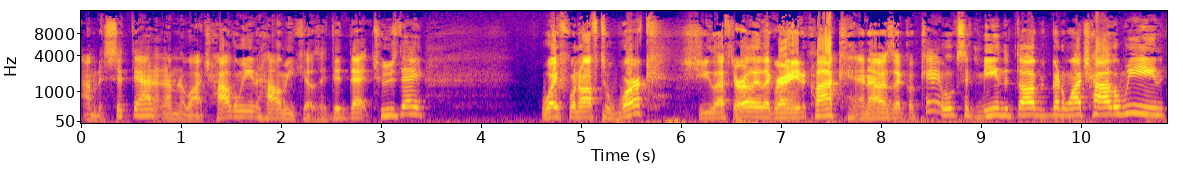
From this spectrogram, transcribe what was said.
I'm going to sit down and I'm going to watch Halloween, Halloween Kills. I did that Tuesday. Wife went off to work. She left early, like around eight o'clock, and I was like, okay, it looks like me and the dog are going to watch Halloween.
